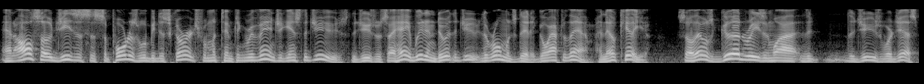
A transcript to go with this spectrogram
And also, Jesus' supporters would be discouraged from attempting revenge against the Jews. The Jews would say, "Hey, we didn't do it. The Jews, the Romans did it. Go after them, and they'll kill you." So there was good reason why the the Jews were just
